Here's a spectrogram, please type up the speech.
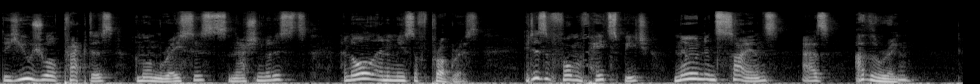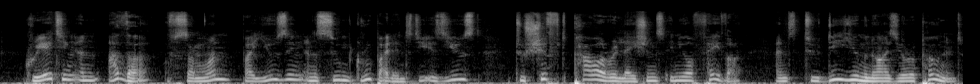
the usual practice among racists, nationalists, and all enemies of progress. It is a form of hate speech known in science as othering. Creating an other of someone by using an assumed group identity is used to shift power relations in your favor and to dehumanize your opponent.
